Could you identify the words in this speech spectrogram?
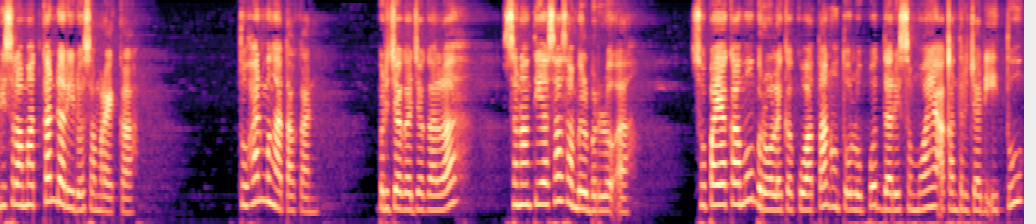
diselamatkan dari dosa mereka. Tuhan mengatakan, Berjaga-jagalah, senantiasa sambil berdoa, supaya kamu beroleh kekuatan untuk luput dari semua yang akan terjadi itu,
